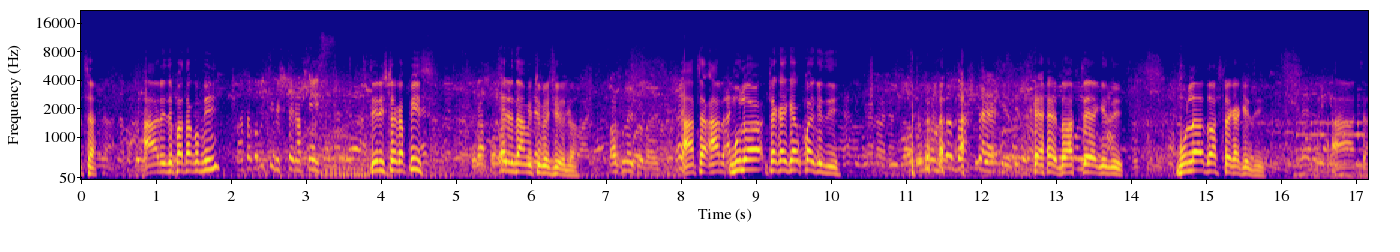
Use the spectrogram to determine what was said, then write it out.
আচ্ছা। আর এই যে পাতাকপি? তিরিশ টাকা পিস এটার দাম একটু বেশি হলো আচ্ছা আর মূলো টাকায় কয় কেজি। দশ টাকা কেজি। মূলা দশ টাকা কেজি। আচ্ছা।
